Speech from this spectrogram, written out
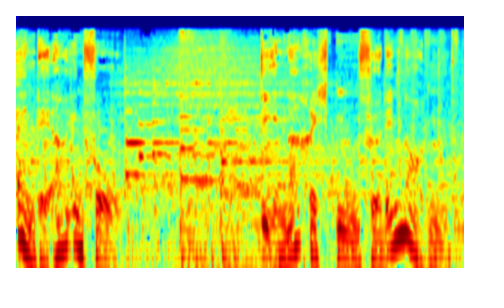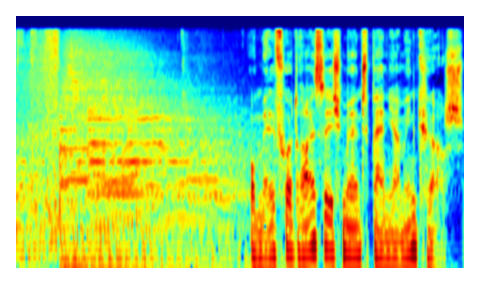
NDR Info. Die Nachrichten für den Norden. Um 11.30 Uhr mit Benjamin Kirsch.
